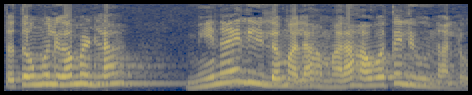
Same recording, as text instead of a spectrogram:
तर तो मुलगा म्हणला मी नाही लिहिलं मला मला हवं ते लिहून आलो.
